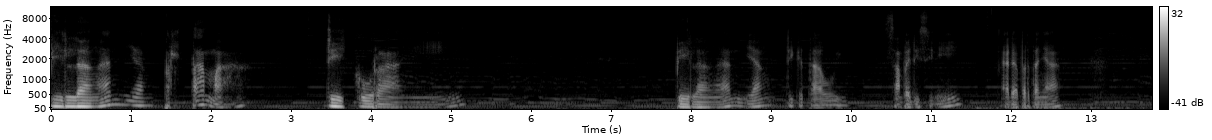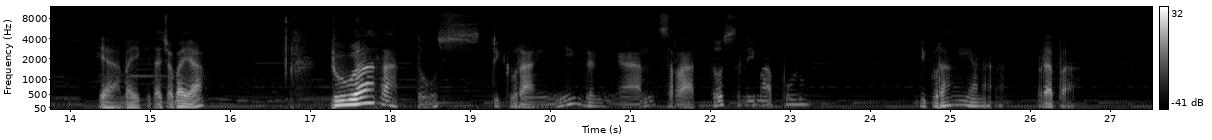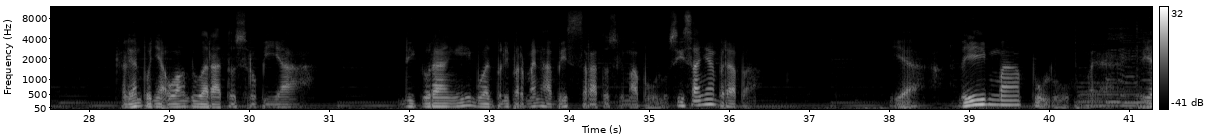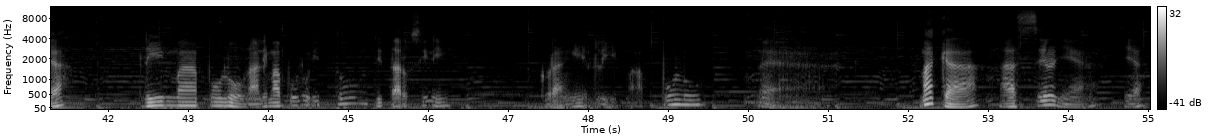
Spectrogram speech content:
bilangan yang pertama dikurangi bilangan yang diketahui. Sampai di sini ada pertanyaan? Ya, baik kita coba ya. 200 dikurangi dengan 150 dikurangi anak-anak berapa? Kalian punya uang 200 rupiah. Dikurangi buat beli permen habis 150 sisanya berapa? Ya 50 ya 50 nah 50 itu ditaruh sini. Kurangi 50 nah maka hasilnya ya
